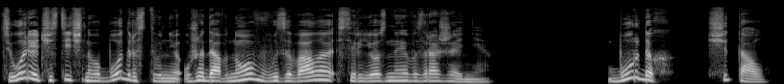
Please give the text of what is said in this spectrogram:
Теория частичного бодрствования уже давно вызывала серьезные возражения. Бурдах считал,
